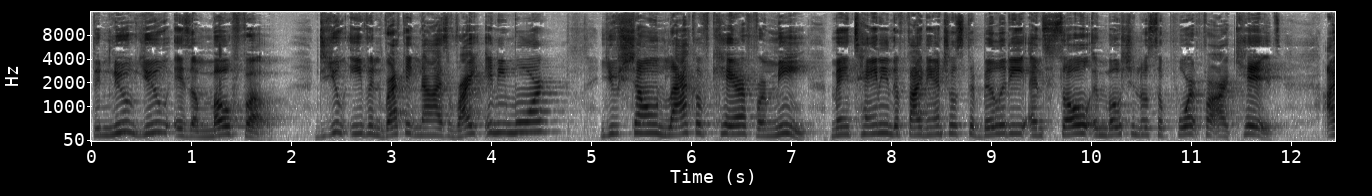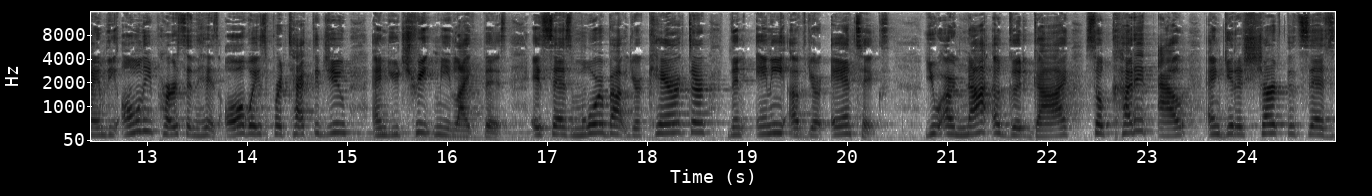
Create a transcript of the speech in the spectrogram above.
The new you is a mofo. Do you even recognize right anymore? You've shown lack of care for me, maintaining the financial stability and sole emotional support for our kids. I am the only person that has always protected you, and you treat me like this. It says more about your character than any of your antics. You are not a good guy, so cut it out and get a shirt that says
